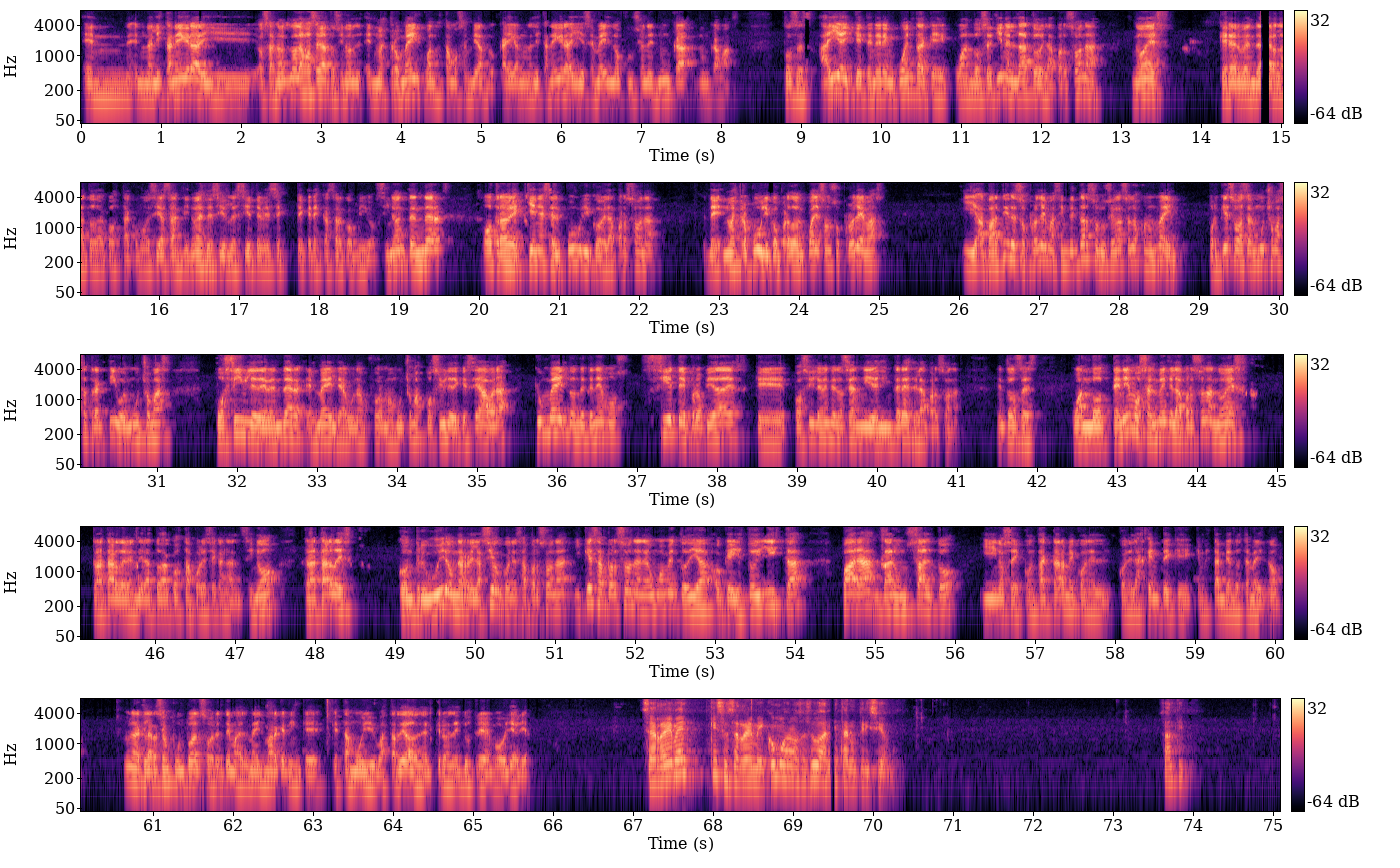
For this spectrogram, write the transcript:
en, en una lista negra y, o sea, no, no las bases de datos, sino en nuestro mail cuando estamos enviando, caigan en una lista negra y ese mail no funcione nunca, nunca más. Entonces, ahí hay que tener en cuenta que cuando se tiene el dato de la persona, no es querer venderla a toda costa, como decía Santi, no es decirle siete veces te querés casar conmigo, sino entender otra vez quién es el público de la persona, de nuestro público, perdón, cuáles son sus problemas, y a partir de esos problemas intentar solucionárselos con un mail, porque eso va a ser mucho más atractivo y mucho más posible de vender el mail de alguna forma, mucho más posible de que se abra, que un mail donde tenemos siete propiedades que posiblemente no sean ni del interés de la persona. Entonces, cuando tenemos el mail de la persona no es tratar de vender a toda costa por ese canal, sino tratar de contribuir a una relación con esa persona y que esa persona en algún momento diga, ok, estoy lista para dar un salto y no sé, contactarme con el, con el agente que, me está enviando este mail, ¿no? Una aclaración puntual sobre el tema del mail marketing que, está muy bastardeado, en el, creo, en la industria inmobiliaria. CRM, ¿qué es el CRM y cómo nos ayuda en esta nutrición? Santi.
